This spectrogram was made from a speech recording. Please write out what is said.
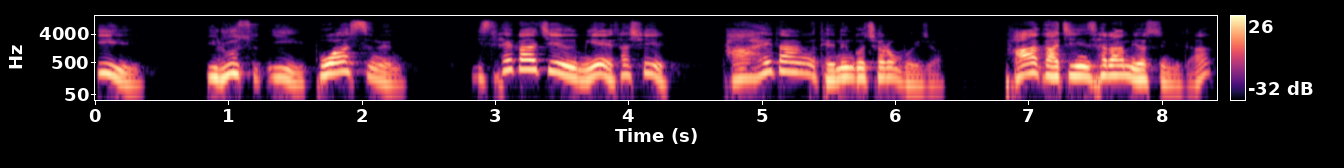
이, 이 루스, 이 보아스는 이 세 가지의 의미에 사실 다 해당되는 것처럼 보이죠. 다 가진 사람이었습니다.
